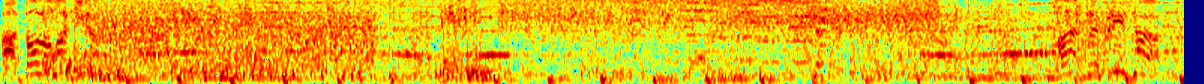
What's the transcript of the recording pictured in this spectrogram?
¡A toda máquina! ¡Más deprisa!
